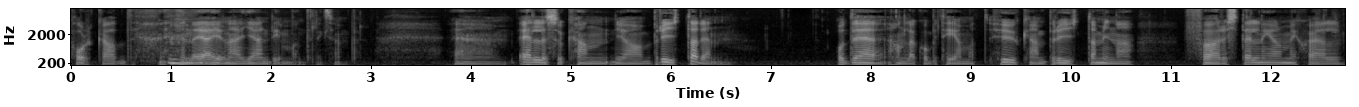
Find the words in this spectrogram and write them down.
korkad när jag är i den här hjärndimman till exempel. Eh, eller så kan jag bryta den. Och det handlar KBT om. att Hur kan jag bryta mina föreställningar om mig själv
